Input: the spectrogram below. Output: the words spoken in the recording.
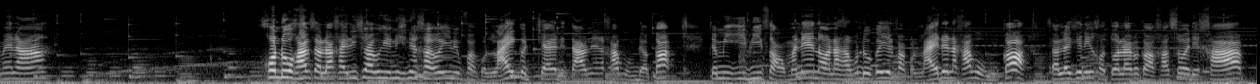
ไม่นะ คนดูครับสำหรับใครที่ชอบคลิปนี้นะครับก็อย่าลืมฝากกดไลค์กดแชร์ติดตามเนี่ยนะครับผมเดี๋ยวก็จะมี EP 2 มาแน่นอนนะครับคนดูก็อย่าลืมฝากกดไลค์ด้วยนะครับผมก็สำหรับคลิปนี้ขอตัวลาไปก่อนครับ สวัสดีครับ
